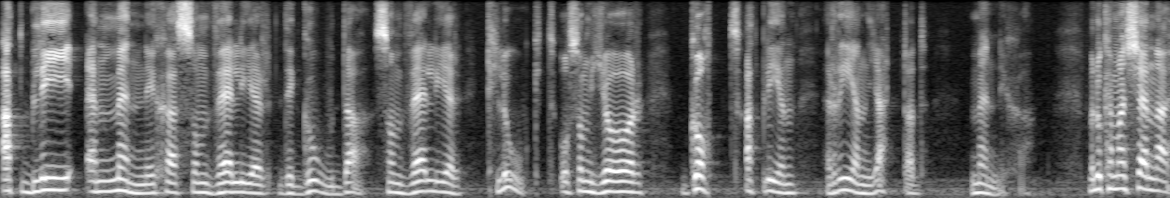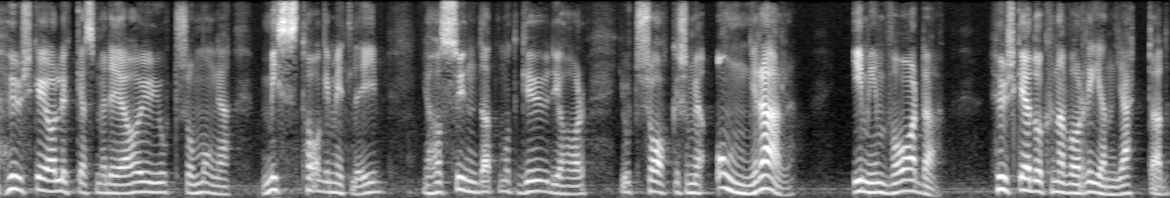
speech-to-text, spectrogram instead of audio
att bli en människa som väljer det goda, som väljer klokt och som gör gott. Att bli en renhjärtad människa. Men då kan man känna, hur ska jag lyckas med det? Jag har ju gjort så många misstag i mitt liv. Jag har syndat mot Gud, jag har gjort saker som jag ångrar i min vardag. Hur ska jag då kunna vara renhjärtad?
